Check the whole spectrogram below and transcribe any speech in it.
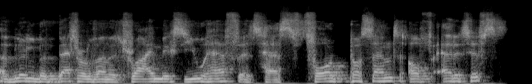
a little bit better than a trimix you have. It has four percent of additives.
